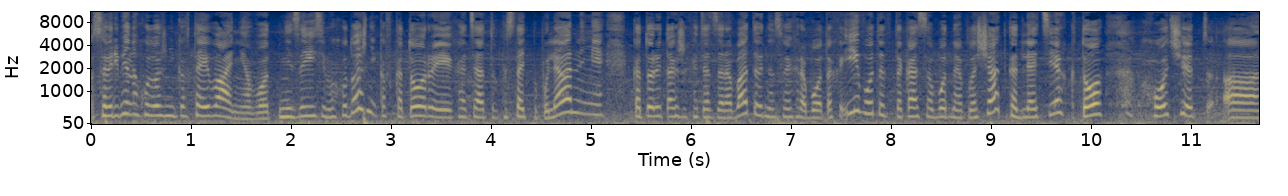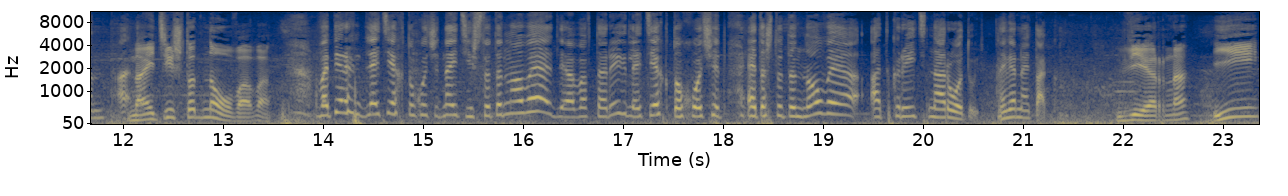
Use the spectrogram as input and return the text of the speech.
современных художников Тайваня. Вот независимых художников, которые хотят стать популярными, которые также хотят зарабатывать на своих работах. И вот это такая свободная площадка для тех, кто хочет... Э, найти что-то нового. Во-первых, для тех, кто хочет найти что-то новое, для, во-вторых, для тех, кто хочет это что-то новое открыть народу. Наверное, так. Верно. И,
